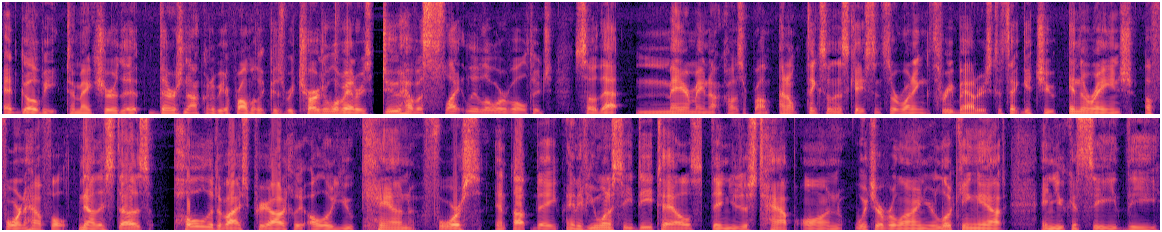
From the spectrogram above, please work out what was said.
at Govee to make sure that there's not going to be a problem with it because rechargeable batteries do have a slightly lower voltage, so that may or may not cause a problem. I don't think so in this case since they're running three batteries because that gets you in the range of four and a half volts. Now, this does pull the device periodically, although you can force an update. And if you want to see details, then you just tap on whichever line you're looking at, and you can see the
